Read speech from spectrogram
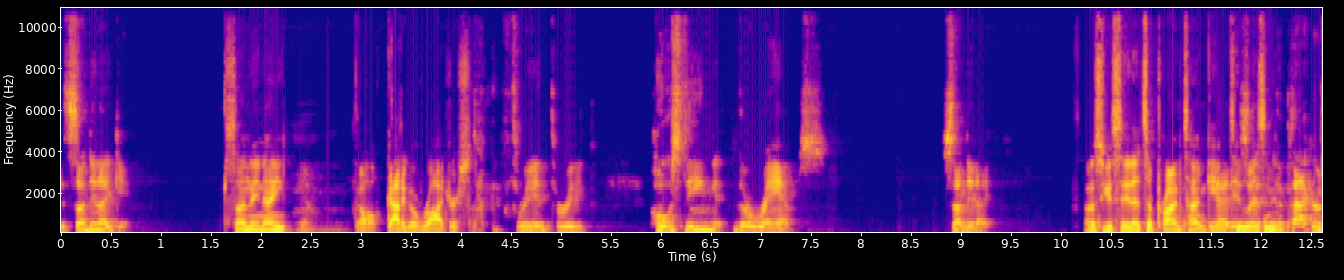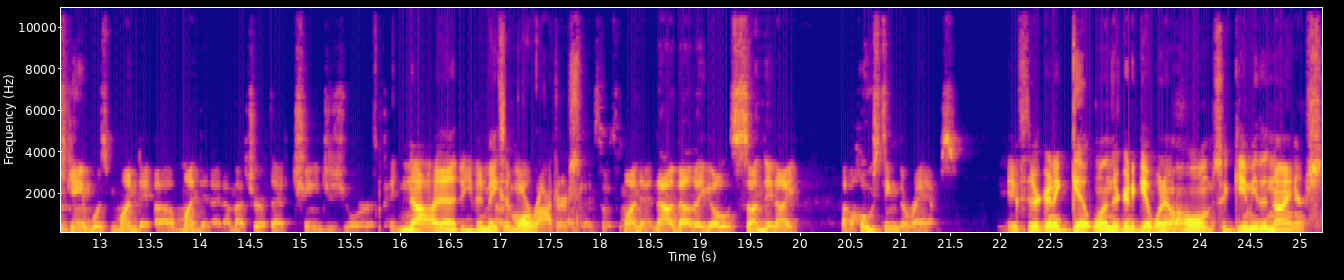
It's Sunday night game. Sunday night. Yeah. Oh, got to go Rodgers. Three and three. Hosting the Rams. Sunday night. I was going to say that's a prime time game That too, is- isn't the, it? The Packers game was Monday uh, Monday night. I'm not sure if that changes your opinion. No, that even makes it more Rodgers. Okay, so it's Monday. Now now they go Sunday night uh, hosting the Rams. If they're going to get one, they're going to get one at home. So give me the Niners.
